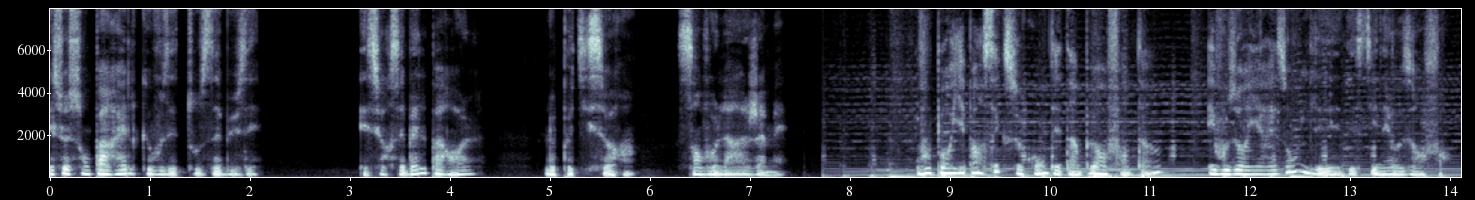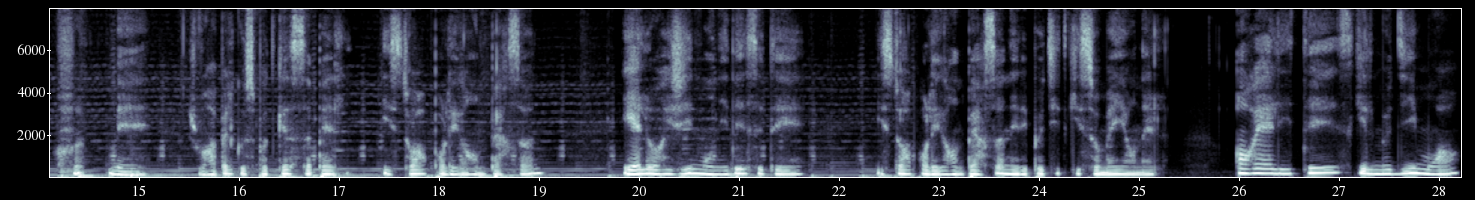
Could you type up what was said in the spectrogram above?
Et ce sont par elles que vous êtes tous abusés. Et sur ces belles paroles, le petit serein s'envola à jamais. Vous pourriez penser que ce conte est un peu enfantin, et vous auriez raison, il est destiné aux enfants. Mais je vous rappelle que ce podcast s'appelle Histoire pour les grandes personnes, et à l'origine, mon idée, c'était Histoire pour les grandes personnes et les petites qui sommeillent en elles. En réalité, ce qu'il me dit, moi,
